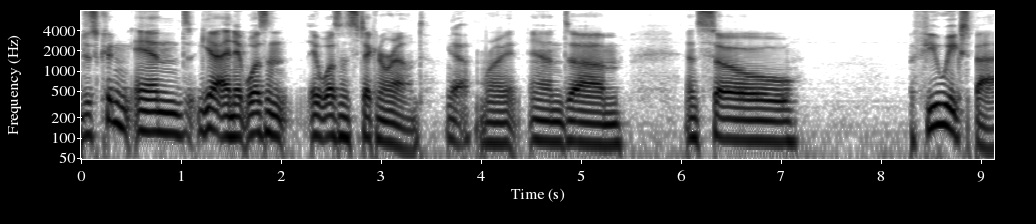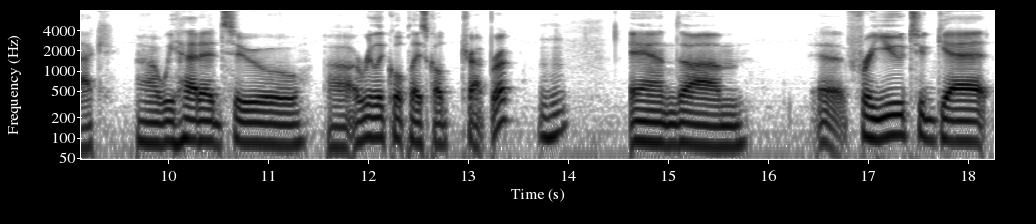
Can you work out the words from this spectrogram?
just couldn't. And yeah, and it wasn't it wasn't sticking around. Yeah. right and um and so a few weeks back uh, we headed to uh, a really cool place called Trap Brook Mm-hmm. and um uh, for you to get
